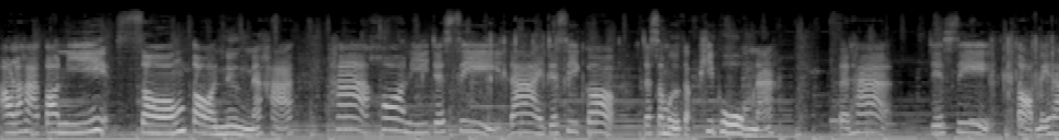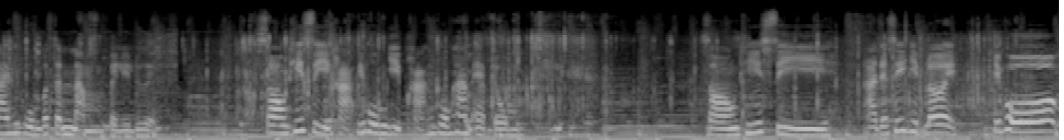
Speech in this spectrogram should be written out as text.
เอาละค่ะ ตอนนี้2ต่อ1นะคะ ถ้าข้อนี้เจสซี่ได้เจสซี่ก็จะเสมอกับพี่ภูมินะ แต่ถ้าเจสซี่ตอบไม่ได้พี่ภูมิก็จะนำไปเรื่อยๆซองทีสี่4ค่ะ พี่ภูมิหยิบค่ะ พี่ภูมิห้ามแอบดมซองทีสี่4 อะเจสซี่หยิบเลย พี่ภูมิ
